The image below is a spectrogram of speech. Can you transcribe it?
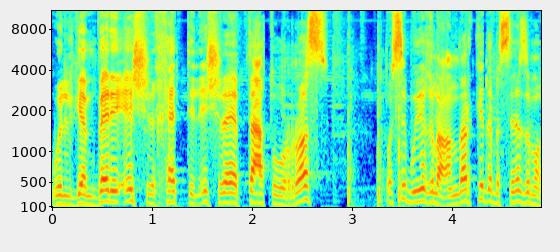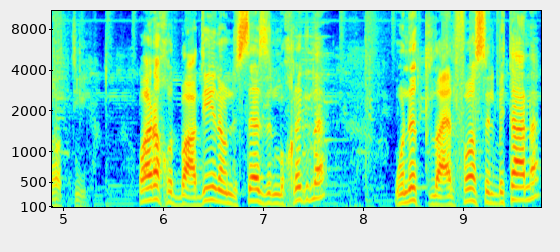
والجمبري قشر خدت القشره بتاعته والراس. واسيبه يغلى على النار كده بس لازم أغطيه. وهناخد بعضينا ونستأذن مخرجنا ونطلع الفاصل بتاعنا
